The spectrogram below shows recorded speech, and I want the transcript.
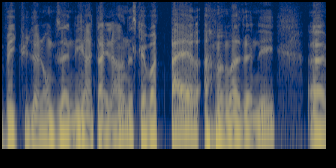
vécu de longues années en Thaïlande. Est-ce que votre père, à un moment donné, euh,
